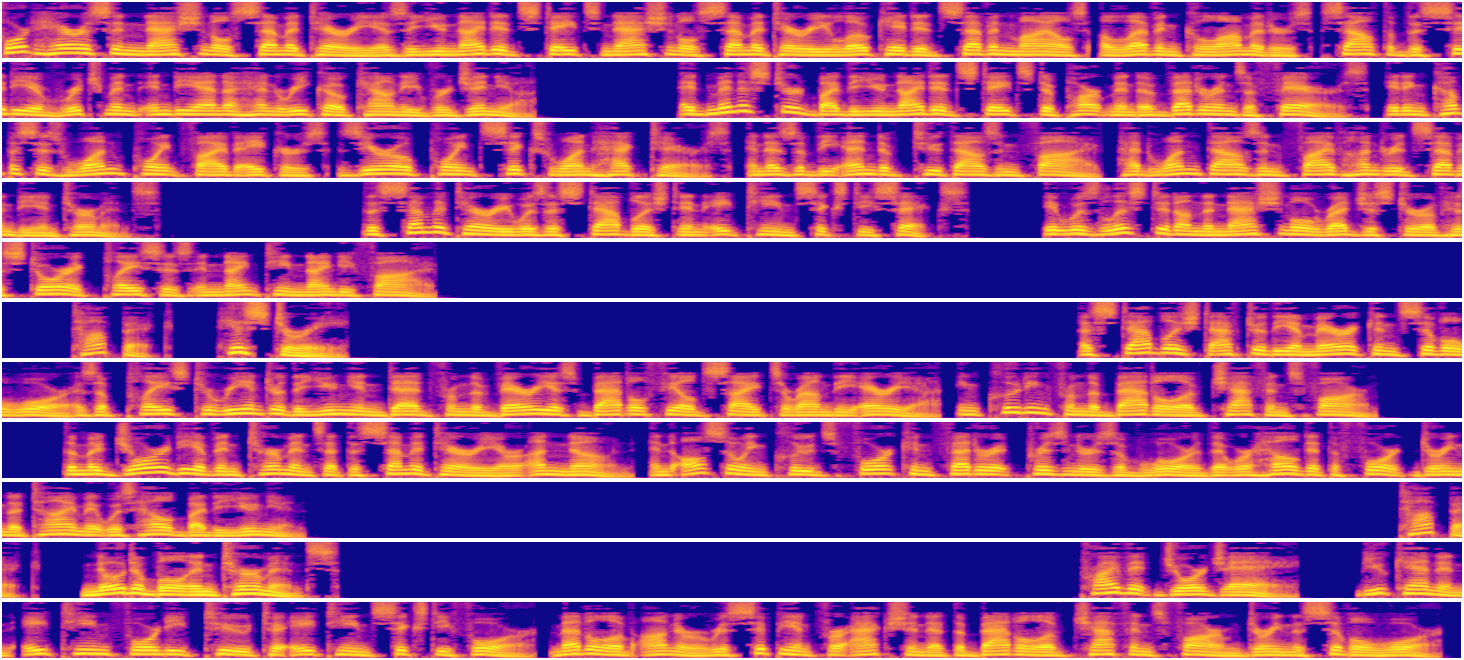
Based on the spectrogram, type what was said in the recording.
Fort Harrison National Cemetery is a United States national cemetery located 7 miles 11 kilometers south of the city of Richmond, Indiana Henrico County, Virginia. Administered by the United States Department of Veterans Affairs, it encompasses 1.5 acres (0.61 hectares) and as of the end of 2005, had 1,570 interments. The cemetery was established in 1866. It was listed on the National Register of Historic Places in 1995. History Established after the American Civil War as a place to re-inter the Union dead from the various battlefield sites around the area, including from the Battle of Chaffin's Farm. The majority of interments at the cemetery are unknown, and also includes four Confederate prisoners of war that were held at the fort during the time it was held by the Union. Notable interments Private George A. Buchanan (1842–1864), Medal of Honor recipient for action at the Battle of Chaffin's Farm during the Civil War.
